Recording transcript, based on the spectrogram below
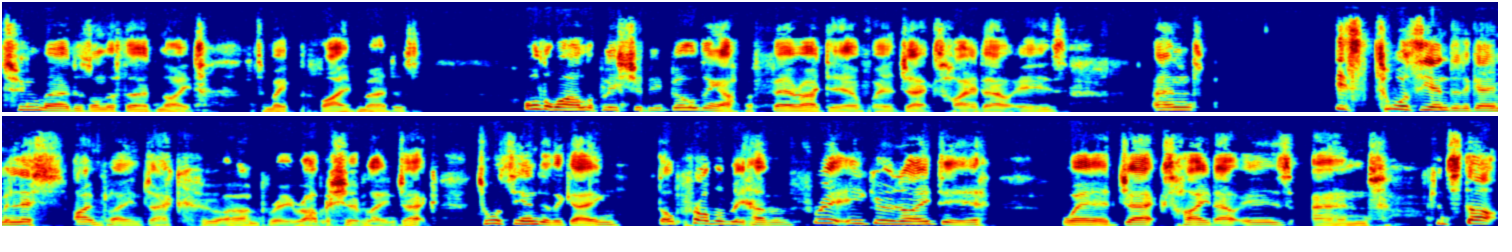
two murders on the third night to make the five murders. All the while, the police should be building up a fair idea of where Jack's hideout is. And it's towards the end of the game, unless I'm playing Jack, who I'm pretty rubbish at playing Jack, towards the end of the game, they'll probably have a pretty good idea where Jack's hideout is and can start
